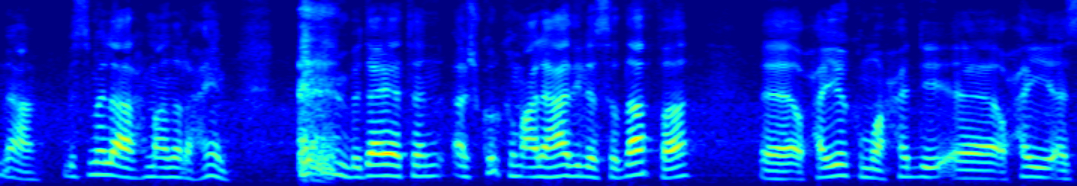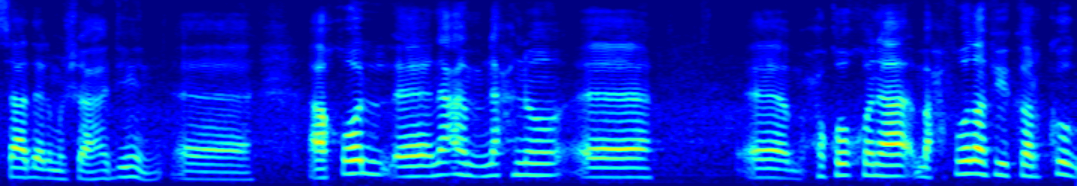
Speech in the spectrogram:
نعم. بسم الله الرحمن الرحيم. بداية أشكركم على هذه الاستضافة. آه، أحييكم وأحيي آه، أحيي السادة المشاهدين. آه، أقول نعم نحن حقوقنا محفوظة في كركوك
